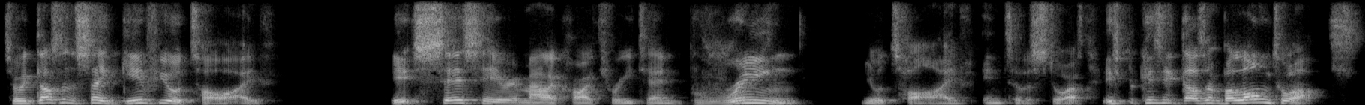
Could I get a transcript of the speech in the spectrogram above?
So it doesn't say give your tithe. It says here in Malachi 3:10, bring your tithe into the storehouse. It's because it doesn't belong to us.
